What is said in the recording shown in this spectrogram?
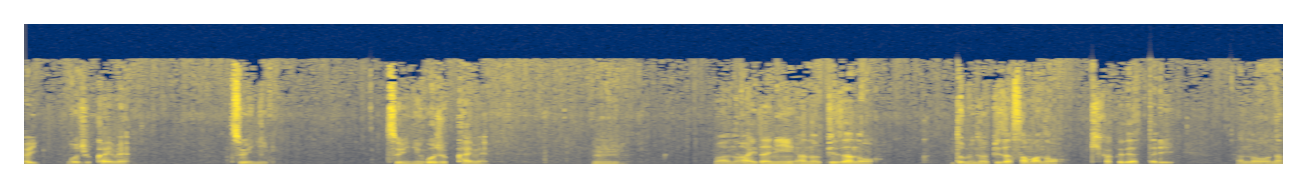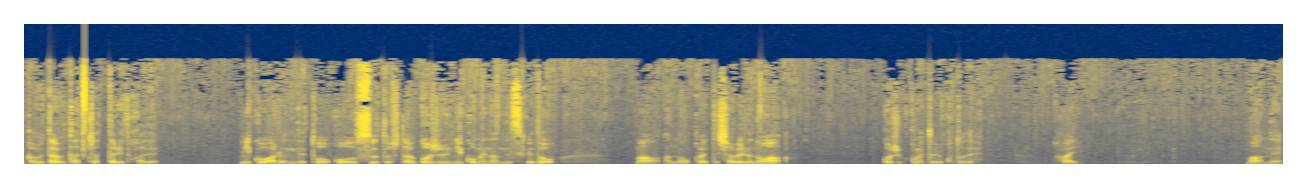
はい、50回目。ついに、ついに50回目。うん。まあ、あの、間に、あの、ピザの、ドミノピザ様の企画であったり、あの、なんか歌歌っちゃったりとかで、2個あるんで、投稿数としては52個目なんですけど、まあ、あの、こうやって喋るのは、50個目ということで、はい。まあね、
